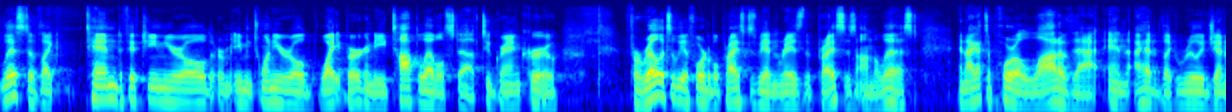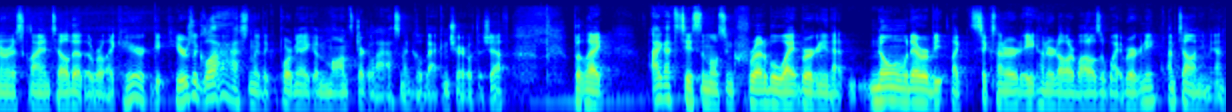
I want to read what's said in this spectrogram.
list of like 10 to 15 year old or even 20 year old white Burgundy top level stuff to Grand Cru for relatively affordable price because we hadn't raised the prices on the list. And I got to pour a lot of that, and I had like really generous clientele that, that were like, "Here, get, here's a glass," and like, like poured me like a monster glass, and I'd go back and share it with the chef. But like, I got to taste the most incredible white burgundy that no one would ever be like 600 800 dollar bottles of white burgundy. I'm telling you, man.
